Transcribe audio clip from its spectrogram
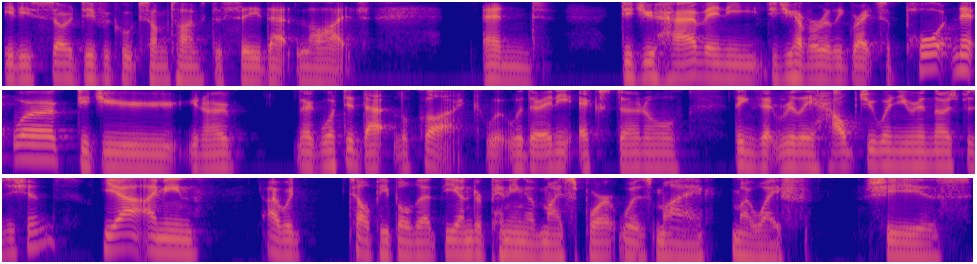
it is so difficult sometimes to see that light. And did you have any did you have a really great support network? Did you, you know, like what did that look like? Were, were there any external things that really helped you when you were in those positions? Yeah, I mean, I would tell people that the underpinning of my sport was my my wife. She is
